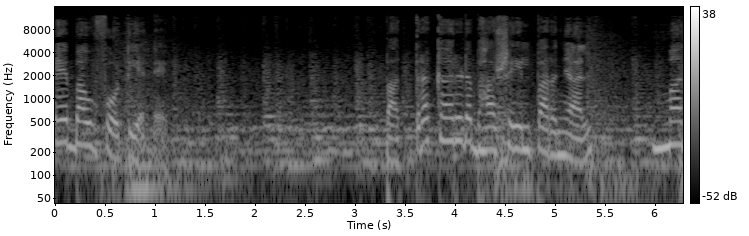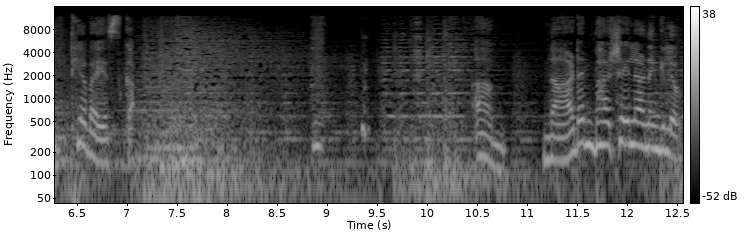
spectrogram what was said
എബവ് ഫോർട്ടി അല്ലേ പത്രക്കാരുടെ ഭാഷയിൽ പറഞ്ഞാൽ മധ്യവയസ്ക. നാടൻ ഭാഷയിലാണെങ്കിലോ?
